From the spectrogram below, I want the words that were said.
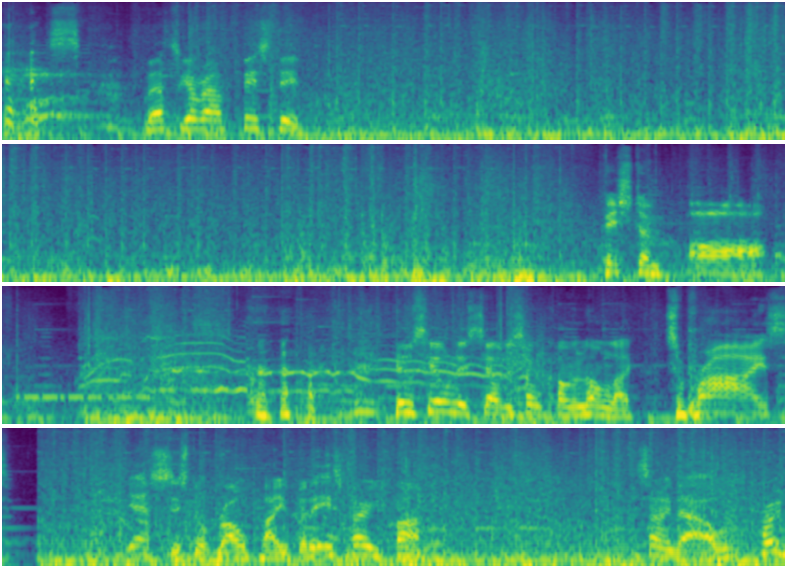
Yes! We have to go around fisted. Fished oh. him. Oh. he was healing himself and someone come along like, surprise! Yes, it's not roleplay, but it is very fun. It's something that I would probably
